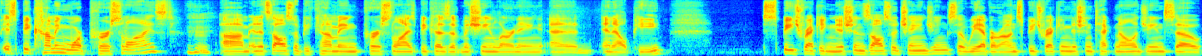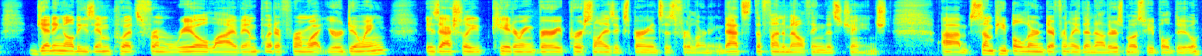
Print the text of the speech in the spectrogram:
it's becoming more personalized, mm-hmm. um, and it's also becoming personalized because of machine learning and NLP. Speech recognition is also changing. So we have our own speech recognition technology, and so getting all these inputs from real live input from what you're doing is actually catering very personalized experiences for learning. That's the fundamental thing that's changed. Um, some people learn differently than others. Most people do,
